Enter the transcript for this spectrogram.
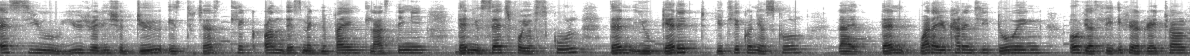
As you usually should do is to just click on this magnifying glass thingy. Then you search for your school. Then you get it. You click on your school. Like then what are you currently doing? Obviously if you're grade 12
